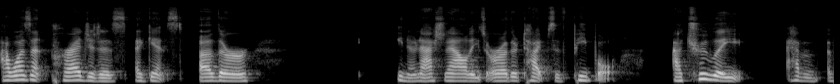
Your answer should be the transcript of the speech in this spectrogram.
I wasn't prejudiced against other you know nationalities or other types of people. I truly have a, a,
